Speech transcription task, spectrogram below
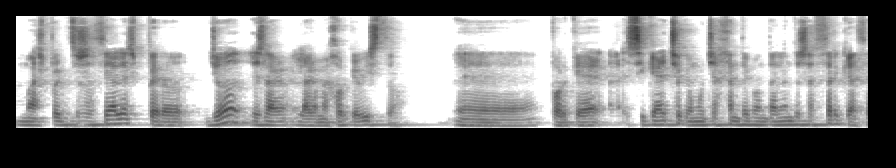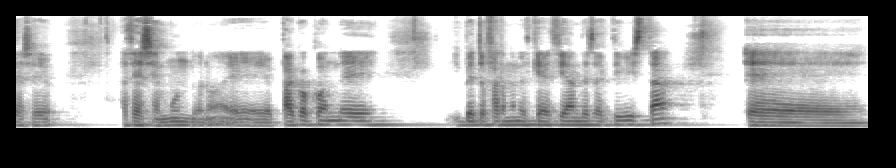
más proyectos sociales, pero yo es la, mejor que he visto. porque sí que ha hecho que mucha gente con talento se acerque hacia ese, hacia ese mundo. ¿no? Paco Conde y Beto Fernández que decía antes de activista, eh,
